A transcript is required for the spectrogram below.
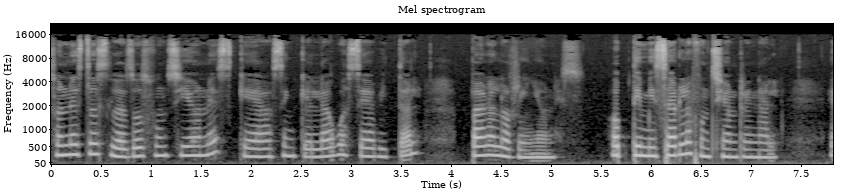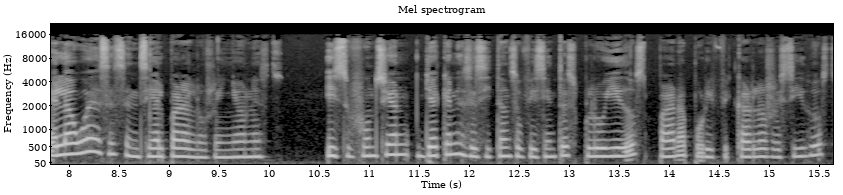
Son estas las dos funciones que hacen que el agua sea vital para los riñones. Optimizar la función renal. El agua es esencial para los riñones y su función ya que necesitan suficientes fluidos para purificar los residuos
